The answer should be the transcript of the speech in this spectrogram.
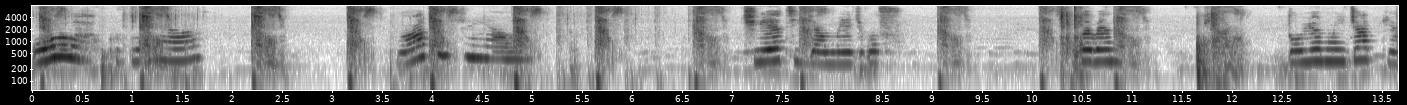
Oh, kurtuldum ya. Ne yapıyorsun ya? Çiğ et yiyeceğim mecbur. Bu da ben doyurmayacak ya.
